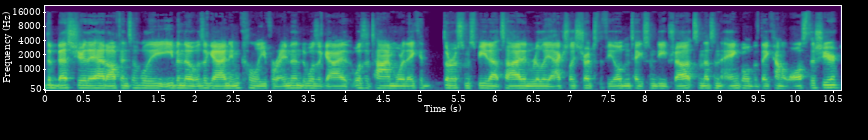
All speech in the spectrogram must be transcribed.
the best year they had offensively, even though it was a guy named Kalif Raymond, was a guy was a time where they could throw some speed outside and really actually stretch the field and take some deep shots. And that's an angle that they kind of lost this year.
